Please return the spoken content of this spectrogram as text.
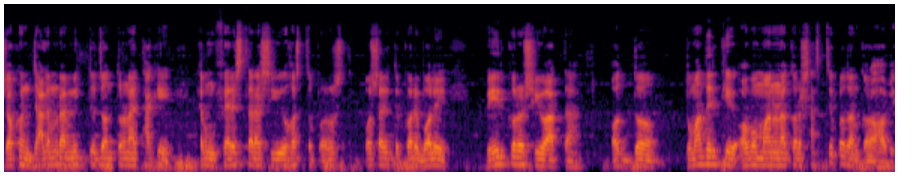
যখন জালেমরা মৃত্যু যন্ত্রণায় থাকে এবং ফেরেস্তারা সিও হস্ত প্রসারিত করে বলে, বের করো সিও আত্মা, অদ্য তোমাদেরকে অবমাননা করে শাস্তি প্রদান করা হবে।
